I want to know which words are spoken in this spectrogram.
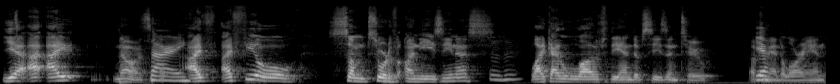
Yeah, I, I no. Sorry, I I feel some sort of uneasiness. Mm-hmm. Like I loved the end of season two of yeah. Mandalorian,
